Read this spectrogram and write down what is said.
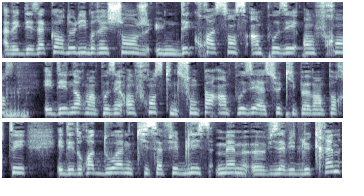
avec des accords de libre-échange, une décroissance imposée en France et des normes imposées en France qui ne sont pas imposées à ceux qui peuvent importer et des droits de douane qui s'affaiblissent même euh, vis-à-vis de l'Ukraine.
